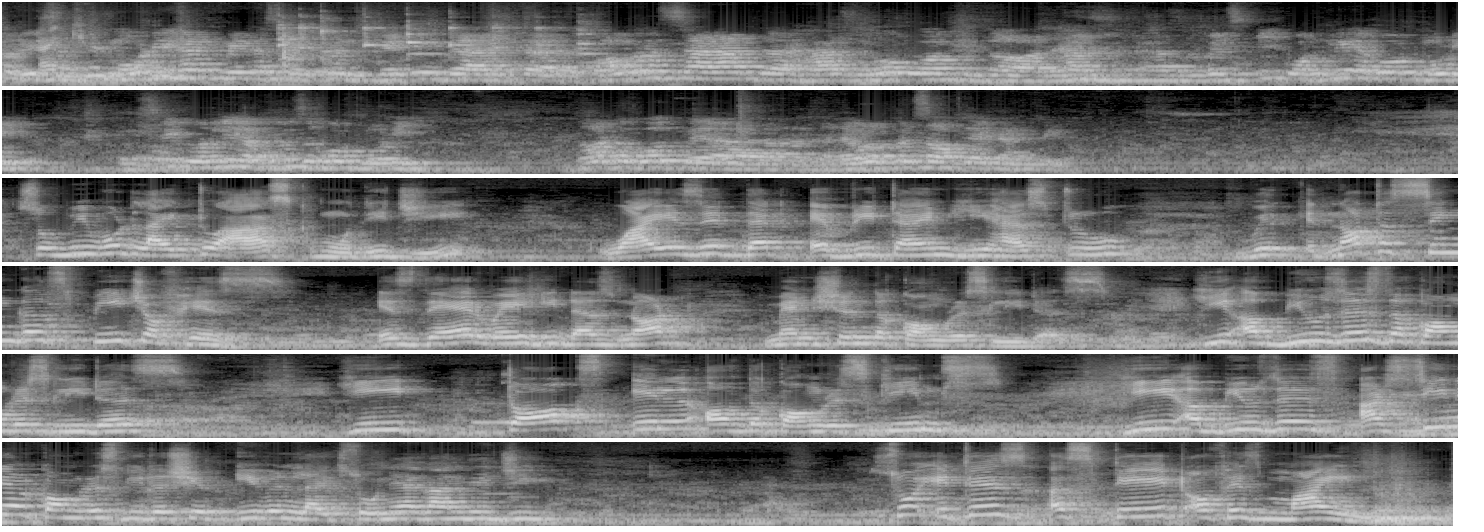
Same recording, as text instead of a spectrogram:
Recently, Modi had made a statement stating that uh, Congress had, uh, has no work, with, uh, has, has, will speak only about Modi, will speak only abuse about Modi, not about uh, the developments of their country. So we would like to ask Modi ji, why is it that every time he has to, with not a single speech of his is there where he does not mention the Congress leaders. He abuses the Congress leaders. He talks ill of the Congress schemes. He abuses our senior Congress leadership, even like Sonia Gandhi ji. So it is a state of his mind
